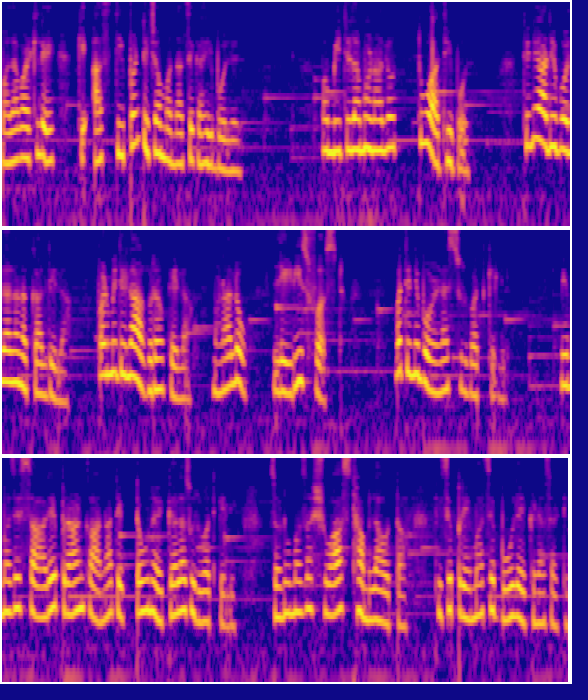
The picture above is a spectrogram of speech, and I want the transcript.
मला वाटले की आज ती पण तिच्या मनाचे काही बोलेल. मग मी तिला म्हणालो तू आधी बोल. तिने आधी बोलायला नकार दिला पण मी तिला आग्रह केला. म्हणालो लेडीज फर्स्ट मग तिने बोलण्यास सुरुवात केली. मी माझे सारे प्राण कानात एकटवून ऐकायला सुरुवात केली. जणू माझा श्वास थांबला होता तिचे प्रेमाचे बोल ऐकण्यासाठी.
